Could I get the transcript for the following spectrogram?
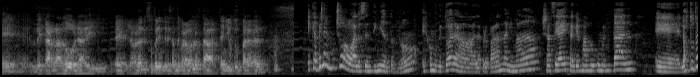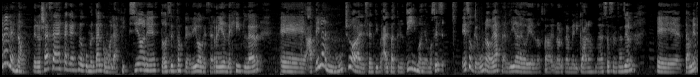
eh, desgarradora y eh, la verdad que es súper interesante para verlo, está, está en YouTube para ver. Es que apelan mucho a los sentimientos, ¿no? Es como que toda la, la propaganda animada, ya sea esta que es más documental, eh, los tutoriales no, pero ya sea esta que es documental, como las ficciones, todos estos que digo que se ríen de Hitler, eh, apelan mucho al, al patriotismo, digamos. Es eso que uno ve hasta el día de hoy en los ¿sabes? norteamericanos, me da esa sensación. eh, también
